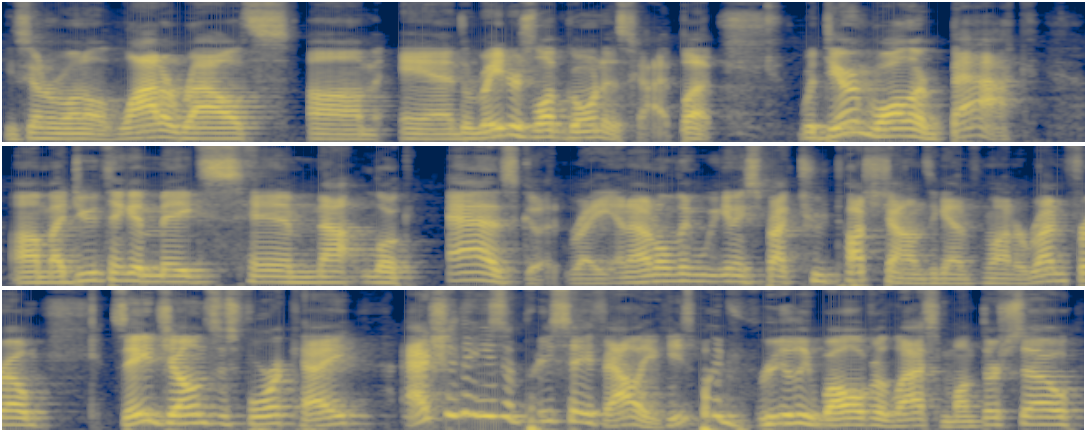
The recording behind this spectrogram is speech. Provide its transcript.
He's going to run a lot of routes, um, and the Raiders love going to this guy. But with Darren Waller back, um, I do think it makes him not look as good, right? And I don't think we can expect two touchdowns again from Hunter Renfrow. Zay Jones is 4K. I actually think he's a pretty safe value. He's played really well over the last month or so.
